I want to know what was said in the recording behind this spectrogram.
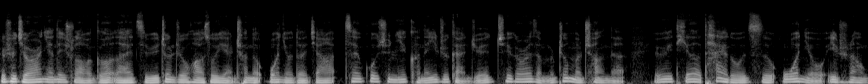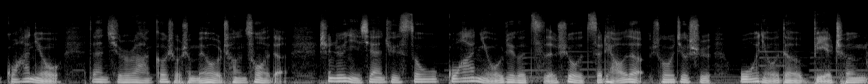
这是九二年的一首老歌，来自于郑智化所演唱的《蜗牛的家》。在过去，你可能一直感觉这歌怎么这么唱呢？由于提了太多次“蜗牛”，一直唱“瓜牛”，但其实啊，歌手是没有唱错的。甚至你现在去搜“瓜牛”这个词是有词条的，说就是蜗牛的别称。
